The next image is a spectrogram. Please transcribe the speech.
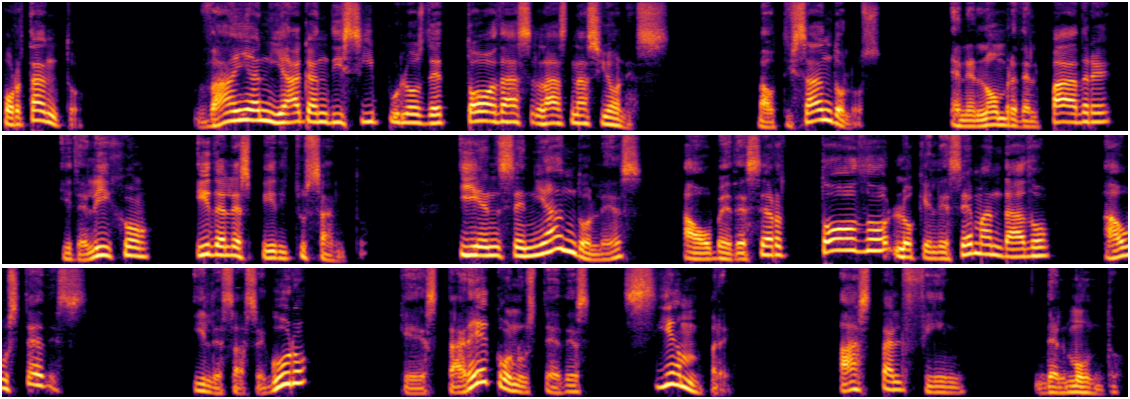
Por tanto, vayan y hagan discípulos de todas las naciones, bautizándolos en el nombre del Padre y del Hijo y del Espíritu Santo, y enseñándoles a obedecer todo lo que les he mandado a ustedes. Y les aseguro que estaré con ustedes siempre hasta el fin del mundo.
